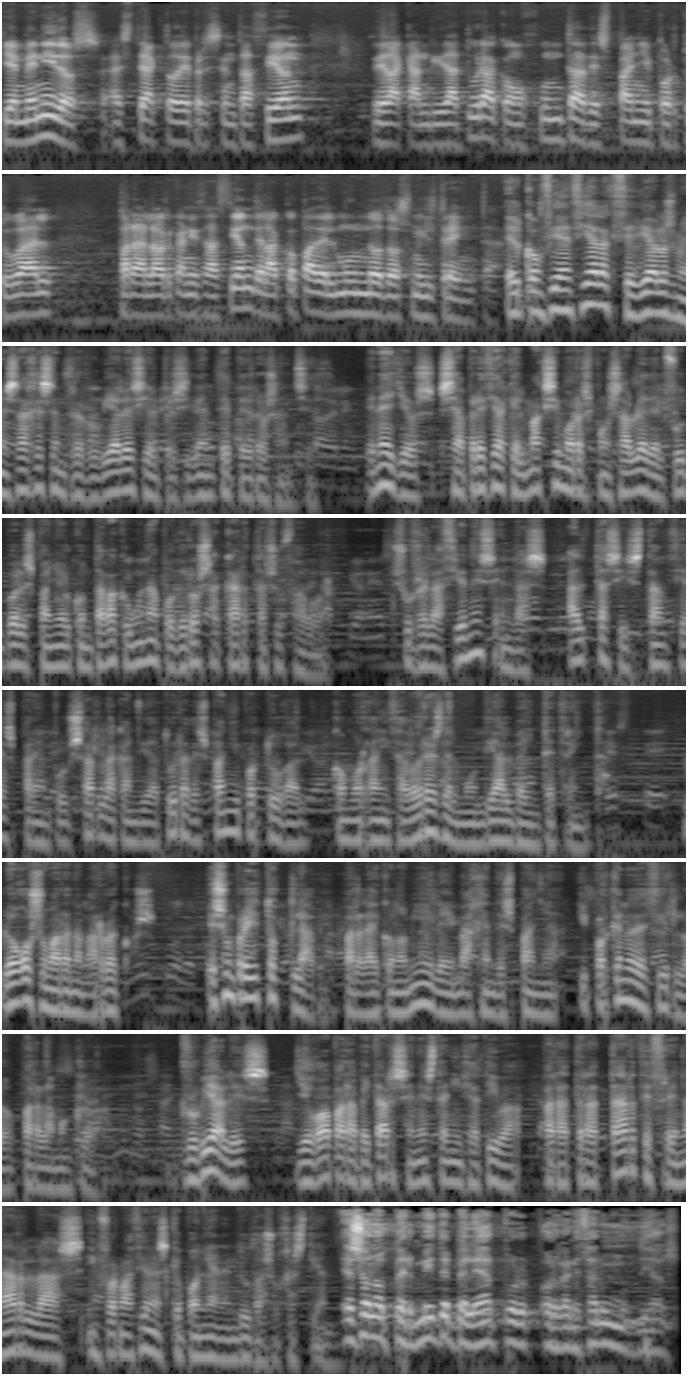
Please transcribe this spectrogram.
bienvenidos a este acto de presentación de la candidatura conjunta de España y Portugal para la organización de la Copa del Mundo 2030. El Confidencial accedió a los mensajes entre Rubiales y el presidente Pedro Sánchez. En ellos se aprecia que el máximo responsable del fútbol español contaba con una poderosa carta a su favor, sus relaciones en las altas instancias para impulsar la candidatura de España y Portugal como organizadores del Mundial 2030. Luego sumaron a Marruecos. Es un proyecto clave para la economía y la imagen de España y, por qué no decirlo, para la Moncloa. Rubiales llegó a parapetarse en esta iniciativa para tratar de frenar las informaciones que ponían en duda su gestión. Eso nos permite pelear por organizar un mundial.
